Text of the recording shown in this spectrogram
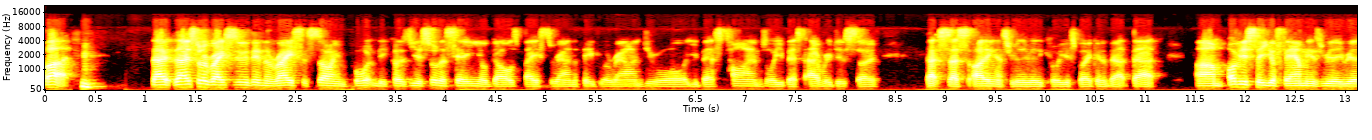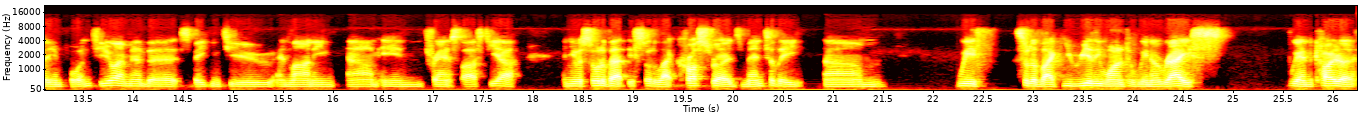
But those sort of races within the race are so important because you're sort of setting your goals based around the people around you or your best times or your best averages. So that's that's I think that's really really cool. You've spoken about that. Um, obviously, your family is really really important to you. I remember speaking to you and Lani um, in France last year, and you were sort of at this sort of like crossroads mentally um, with sort of like you really wanted to win a race when Coda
